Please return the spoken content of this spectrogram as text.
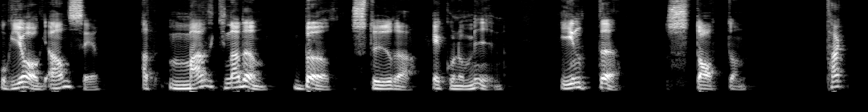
och jag anser att marknaden bör styra ekonomin, inte staten. Tack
